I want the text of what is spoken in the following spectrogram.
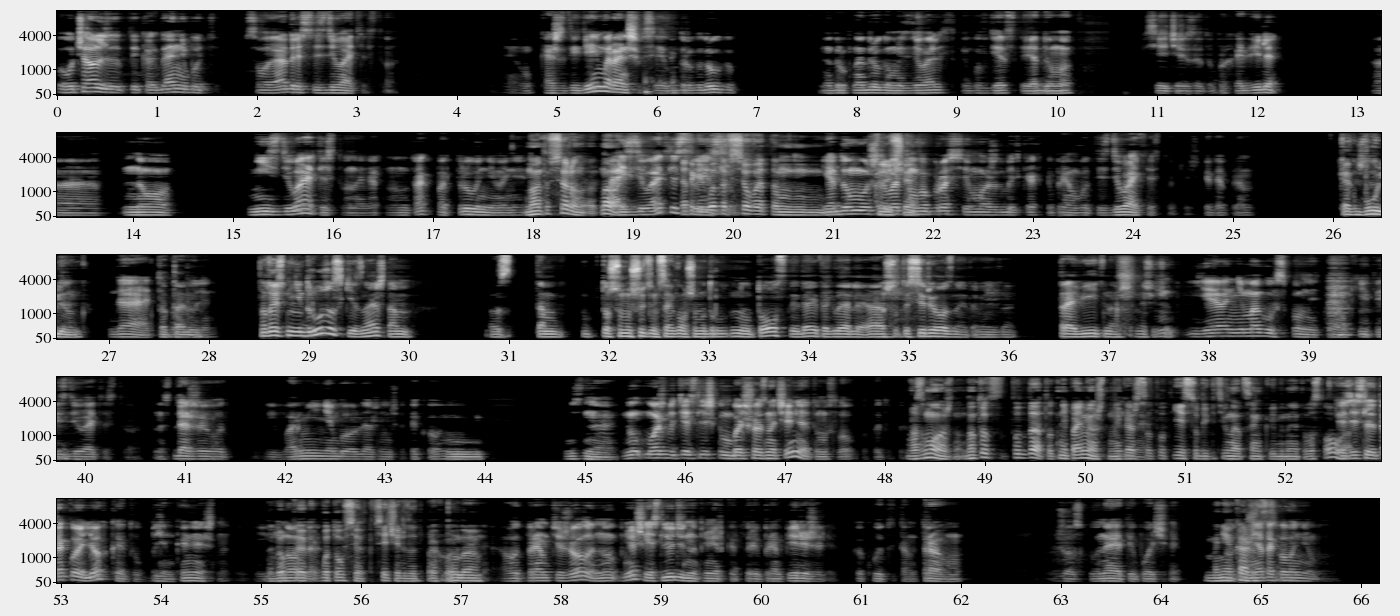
Получал ли ты когда-нибудь в свой адрес издевательства? Каждый день мы раньше все друг друга на друг над другом издевались, как бы в детстве, я думаю, все через это проходили. А, Но не издевательство, наверное, ну так, подтрунивание. Но это все равно... ну, а издевательство... это как будто если- все в этом Я думаю, что в ключе. этом вопросе может быть как-то прям вот издевательство. То есть, когда прям... Как буллинг. Да, типа Тотально. буллинг. Ну, то есть не дружеский, знаешь, там, там то, что мы шутим с Саньком, что мы дру- ну, толстые, да, и так далее, а что-то серьезное, там, я не знаю, травить нас. Я не могу вспомнить прям какие-то издевательства. Даже вот и в армии не было даже ничего такого. Не, не знаю. Ну, может быть, я слишком большое значение этому слову какое-то. Возможно. Но тут, тут да, тут не поймешь. Мне Да. кажется, тут есть субъективная оценка именно этого слова. То есть, если такое легкое, то, блин, конечно. Легкое, много. как будто у всех, все через это проходят. Ну да. А вот прям тяжелое, ну, понимаешь, есть люди, например, которые прям пережили какую-то там травму жесткую на этой почве. Мне Вот кажется... У меня такого не было.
